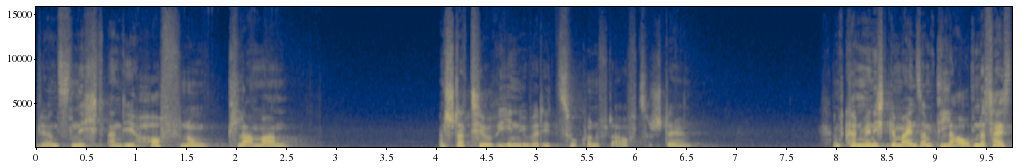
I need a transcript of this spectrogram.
wir uns nicht an die Hoffnung klammern, anstatt Theorien über die Zukunft aufzustellen? Und können wir nicht gemeinsam glauben, das heißt,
